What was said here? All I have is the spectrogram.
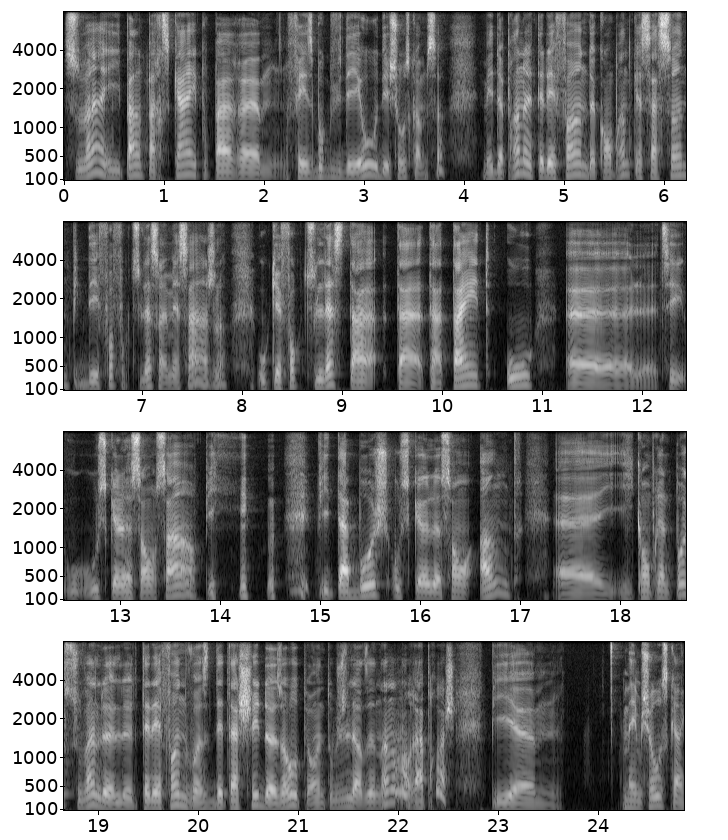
Souvent, ils parlent par Skype ou par euh, Facebook vidéo, des choses comme ça. Mais de prendre un téléphone, de comprendre que ça sonne, puis que des fois, il faut que tu laisses un message, là, ou qu'il faut que tu laisses ta, ta, ta tête ou euh, tu sais, où, où ce que le son sort, puis, puis ta bouche où ce que le son entre, euh, ils comprennent pas. Souvent, le, le téléphone va se détacher d'eux autres, puis on est obligé de leur dire non, non, non, rapproche. Puis euh, même chose quand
